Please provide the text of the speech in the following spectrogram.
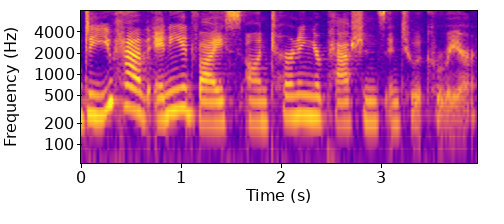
Do you have any advice on turning your passions into a career?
